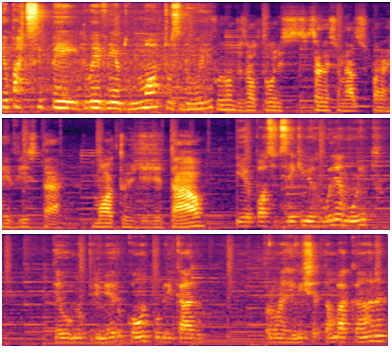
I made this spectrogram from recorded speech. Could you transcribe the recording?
eu participei do evento Motos 2. Fui um dos autores selecionados para a revista Motos Digital. E eu posso dizer que me orgulha muito ter o meu primeiro conto publicado por uma revista tão bacana,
